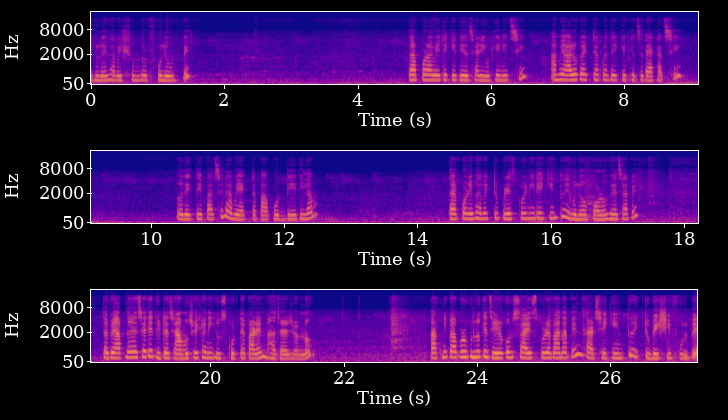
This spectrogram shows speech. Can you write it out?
এগুলো এভাবে সুন্দর ফুলে উঠবে। তারপর আমি এটাকে তেল ছাড়িয়ে উঠিয়ে নিচ্ছি। আমি আরও কয়েকটা আপনাদেরকে ভেজে দেখাচ্ছি। ও দেখতেই পাচ্ছেন, আমি একটা পাঁপড় দিয়ে দিলাম। তারপর এভাবে একটু প্রেস করে নিলেই কিন্তু এগুলো বড় হয়ে যাবে। তবে আপনারা চাইলে দুইটা চামচ এখানে ইউজ করতে পারেন ভাজার জন্য। আপনি পাঁপড়গুলোকে যেরকম সাইজ করে বানাবেন, তার চেয়ে কিন্তু একটু বেশি ফুলবে।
